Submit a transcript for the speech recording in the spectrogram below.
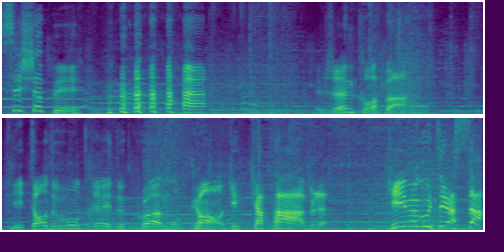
s'échapper Je ne crois pas. Il est temps de vous montrer de quoi mon gang est capable. Qui veut goûter à ça?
